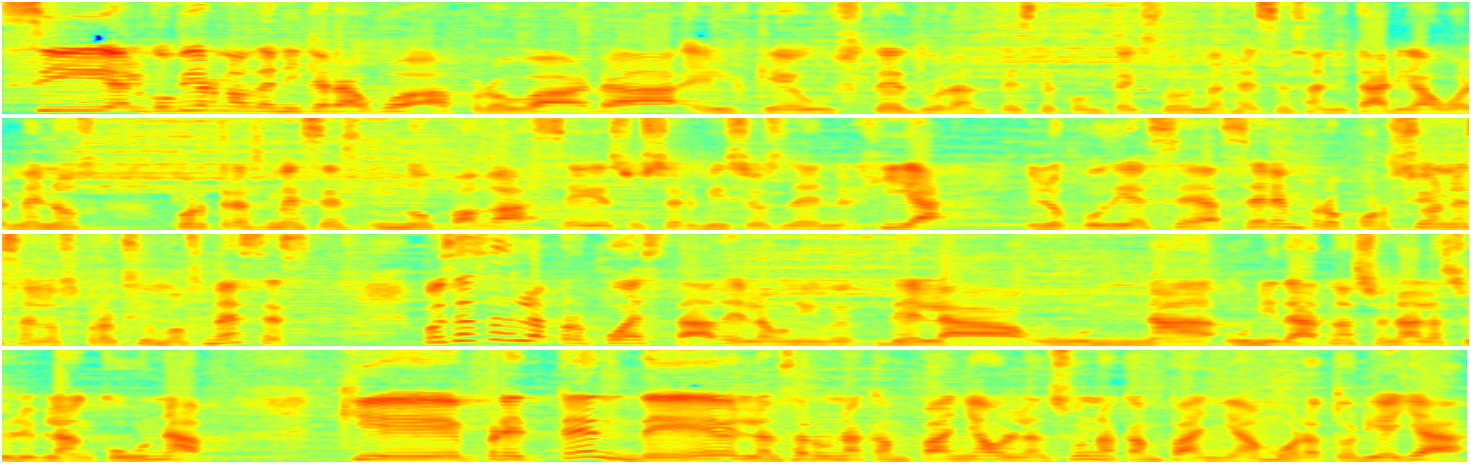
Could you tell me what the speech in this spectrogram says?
si el gobierno de Nicaragua aprobara el que usted durante este contexto de emergencia sanitaria o al menos por tres meses no pagase esos servicios de energía y lo pudiese hacer en proporciones en los próximos meses? Pues esa es la propuesta de la, de la Unidad Nacional Azul y Blanco, UNAP, que pretende lanzar una campaña o lanzó una campaña, moratoria ya,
